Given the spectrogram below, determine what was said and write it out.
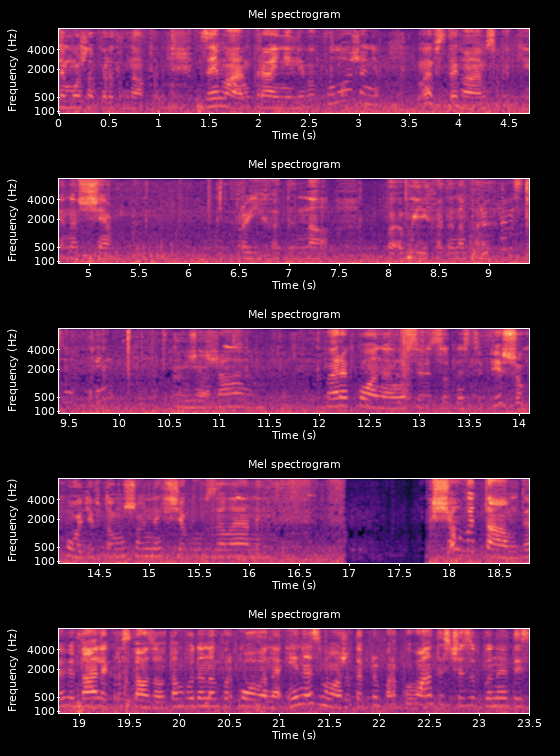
не можна перетинати. Займаємо крайнє ліве положення. Ми встигаємо спокійно ще проїхати на виїхати на перехрестя Виїжджаємо. Переконуємося у відсутності пішоходів, тому що в них ще був зелений. Якщо ви там, де Віталік розказував, там буде напарковано і не зможете припаркуватись чи зупинитись,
